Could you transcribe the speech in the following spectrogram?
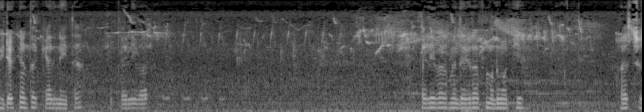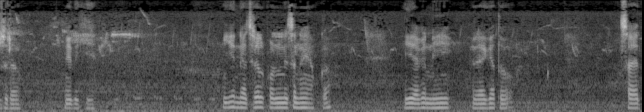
वीडियो के अंदर कैद नहीं था कि पहली बार। पहली बार मैं देख रहा मधुमक्खी रस चूस रहा ये देखिए। ये नेचुरल पॉलिनेशन है आपका। ये अगर नहीं रहेगा तो शायद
